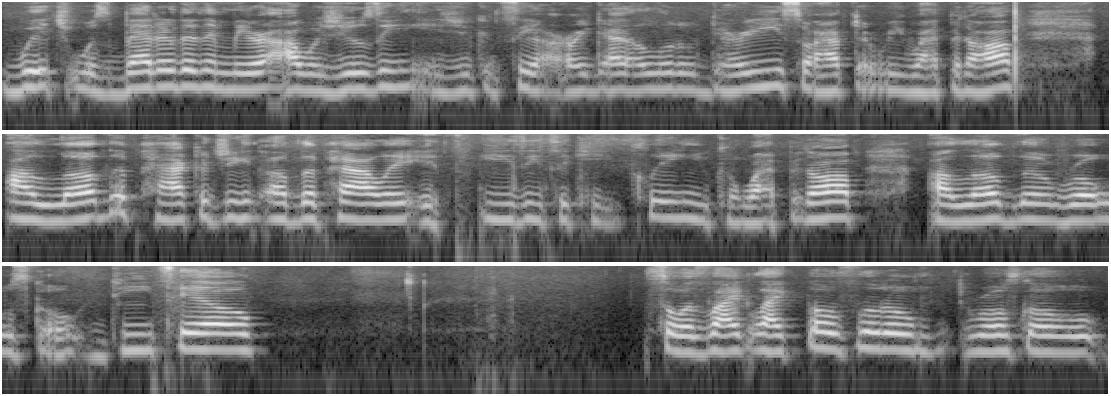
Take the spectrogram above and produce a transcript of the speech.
which was better than the mirror I was using. As you can see, I already got a little dirty, so I have to re-wipe it off. I love the packaging of the palette. It's easy to keep clean. You can wipe it off. I love the rose gold detail. So it's like like those little rose gold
